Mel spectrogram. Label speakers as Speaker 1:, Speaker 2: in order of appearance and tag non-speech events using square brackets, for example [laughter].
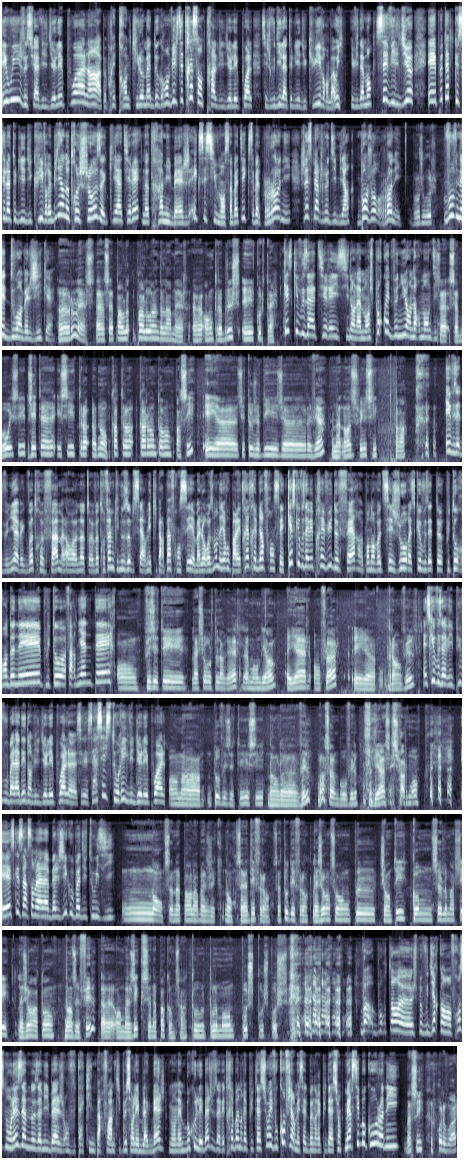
Speaker 1: Et oui, je suis à Villedieu-les-Poils, hein, à peu près 30 km de Grandville. C'est très central, Villedieu-les-Poils. Si je vous dis l'atelier du cuivre, bah oui, évidemment, c'est Villedieu. Et peut-être que c'est l'atelier du cuivre et bien autre chose qui a attiré notre ami belge excessivement sympathique qui s'appelle Ronnie. J'espère que je le dis bien. Bonjour Ronnie.
Speaker 2: Bonjour.
Speaker 1: Vous venez d'où en Belgique?
Speaker 2: Euh, Roulers, euh, c'est pas, lo- pas loin de la mer, euh, entre Bruges et Courtrai.
Speaker 1: Qu'est-ce qui vous a attiré ici dans la Manche? Pourquoi être venu en Normandie?
Speaker 2: C'est c'est beau ici. J'étais ici euh, non, 4 40 ans passés et j'ai toujours dit je reviens. Maintenant je suis ici. Voilà.
Speaker 1: Et vous êtes venu avec votre femme, alors euh, notre votre femme qui nous observe mais qui parle pas français. Malheureusement, d'ailleurs, vous parlez très très bien français. Qu'est-ce que vous avez prévu de faire pendant votre séjour? Est-ce que vous êtes plutôt randonnée, plutôt farniente?
Speaker 2: On visitait la chose de la guerre mondiale. Hier en Fleur et euh, Grandville.
Speaker 1: Est-ce que vous avez pu vous balader dans Villedieu-les-Poils C'est c'est assez historique, Villedieu-les-Poils.
Speaker 2: On a tout visité ici dans la ville. Moi c'est une beau ville. C'est bien, c'est charmant. [laughs]
Speaker 1: Et est-ce que ça ressemble à la Belgique ou pas du tout ici
Speaker 2: Non, ce n'est pas la Belgique. Non, c'est différent. C'est tout différent. Les gens sont plus gentils, comme sur le marché. Les gens attendent dans une file. Euh, en Belgique, ce n'est pas comme ça. Tout, tout le monde push, push, push. [laughs]
Speaker 1: Bon, pourtant, euh, je peux vous dire qu'en France, nous on les aime, nos amis belges. On vous taquine parfois un petit peu sur les blagues belges, mais on aime beaucoup les Belges. Vous avez très bonne réputation et vous confirmez cette bonne réputation. Merci beaucoup, Ronnie.
Speaker 2: Merci. [laughs] Au revoir.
